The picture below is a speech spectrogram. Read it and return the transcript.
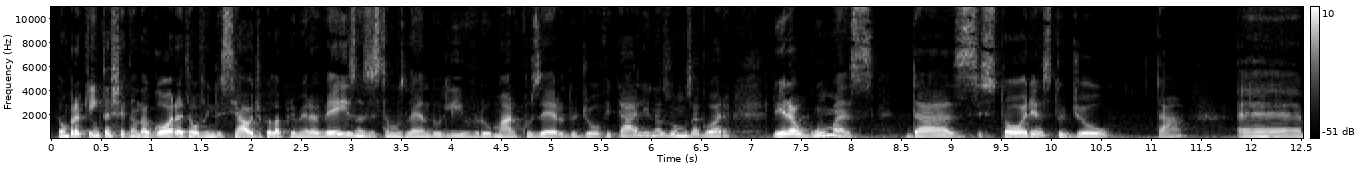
Então, para quem está chegando agora, está ouvindo esse áudio pela primeira vez, nós estamos lendo o livro Marco Zero do Joe Vitale e nós vamos agora ler algumas das histórias do Joe, tá? É,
